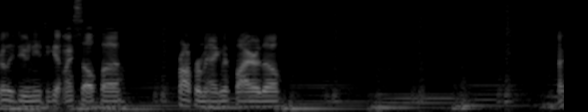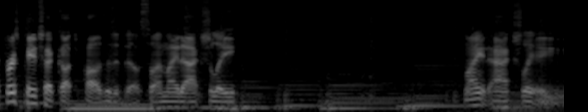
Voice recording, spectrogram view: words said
really do need to get myself a proper magnifier though. My first paycheck got deposited though, so I might actually might actually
